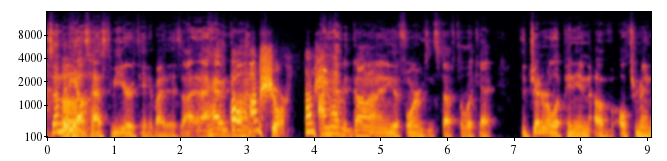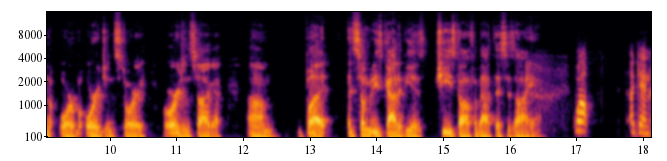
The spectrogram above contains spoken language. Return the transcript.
somebody Oh. else has to be irritated by this. I, I haven't gone. Oh. I'm sure. I'm sure. I haven't gone on any of the forums and stuff to look at the general opinion of Ultraman Orb origin story or origin saga. Um, but somebody's got to be as cheesed off about this as I am. Well, again,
